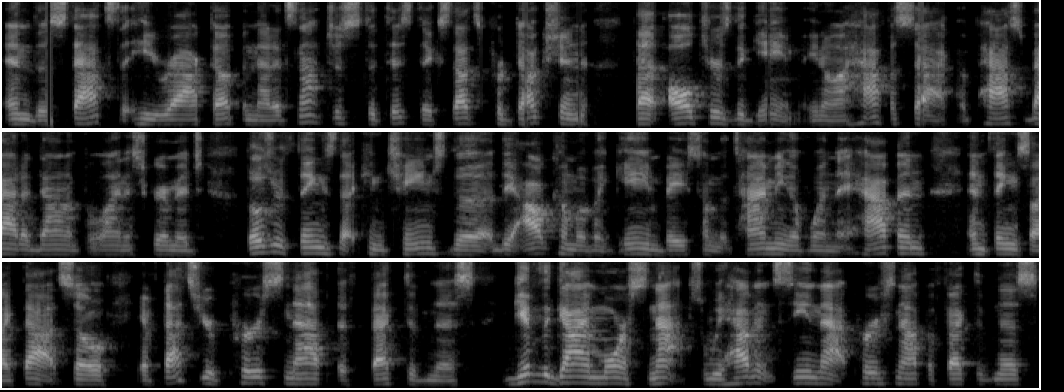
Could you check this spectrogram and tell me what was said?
and the stats that he racked up and that it's not just statistics that's production that alters the game. You know, a half a sack, a pass batted down at the line of scrimmage. Those are things that can change the the outcome of a game based on the timing of when they happen and things like that. So if that's your per snap effectiveness, give the guy more snaps. We haven't seen that per snap effectiveness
